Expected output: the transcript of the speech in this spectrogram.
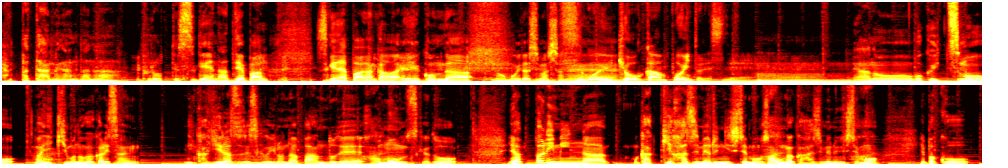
やっぱダメなんだなプロってすげえなってやっぱすげえやっぱなんかへこんだのを思い出しましたね。すごい共感ポイントですね。う。ん。あの僕いつも、まあ、はい。生き物係さんに限らずですけど、うん。いろんなバンドではい。思うんですけど、やっぱりみんな楽器始めるにしても、音楽始めるにしても、はい。やっぱこう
